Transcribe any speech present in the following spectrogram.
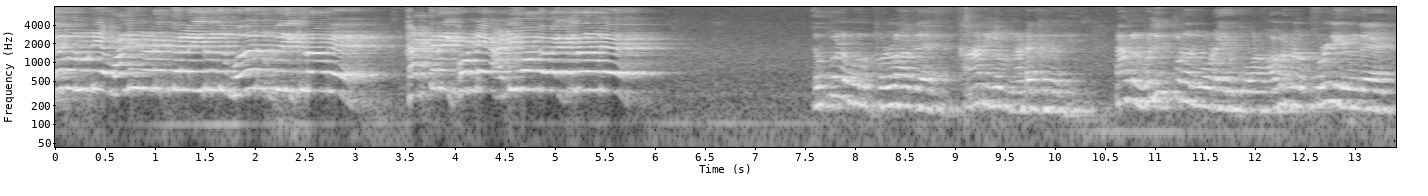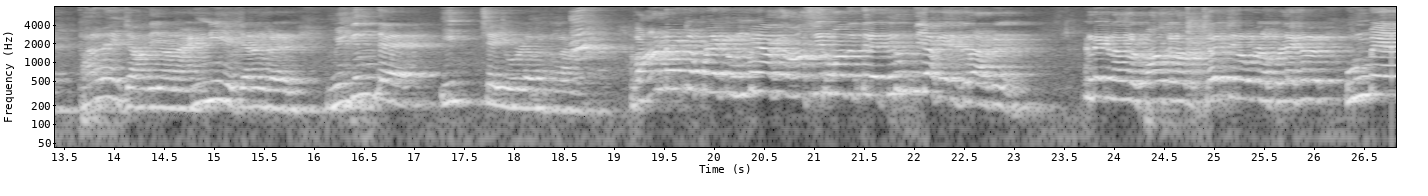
தேவனுடைய வழிநடத்தல இருந்து வேறு பிரிக்கிறாங்க கட்டரை கொண்டே அடி வாங்க வைக்கிறாங்க எவ்வளவு ஒரு பொல்லாத காரியம் நடக்கிறது. நாங்கள் விழிப்புணர்வோடு இருப்போம். அவர்களுக்குள் இருந்த பல ஜாதியான அந்நிய ஜனங்கள் மிகுந்த இச்சை உள்ளவர்களான ஆண்டவற்ற பிள்ளைகள் உண்மையாக ஆசீர்வாதத்திலே திருப்தியாக இருக்கிறார்கள். இன்றைக்கு நாங்கள் பார்க்கலாம் சேர்ச்சில் உள்ள பிள்ளைகள் உண்மையாக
